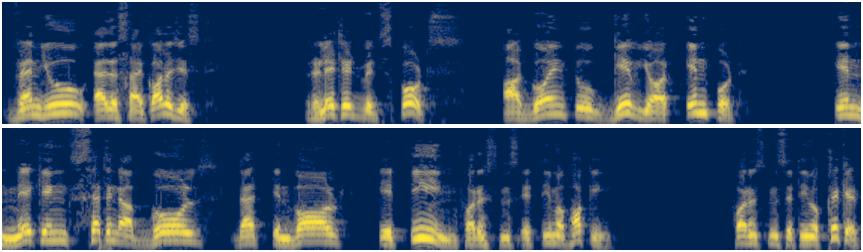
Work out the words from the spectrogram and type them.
When you, as a psychologist, related with sports, are going to give your input in setting up goals that involve a team, for instance, a team of hockey, for instance, a team of cricket,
